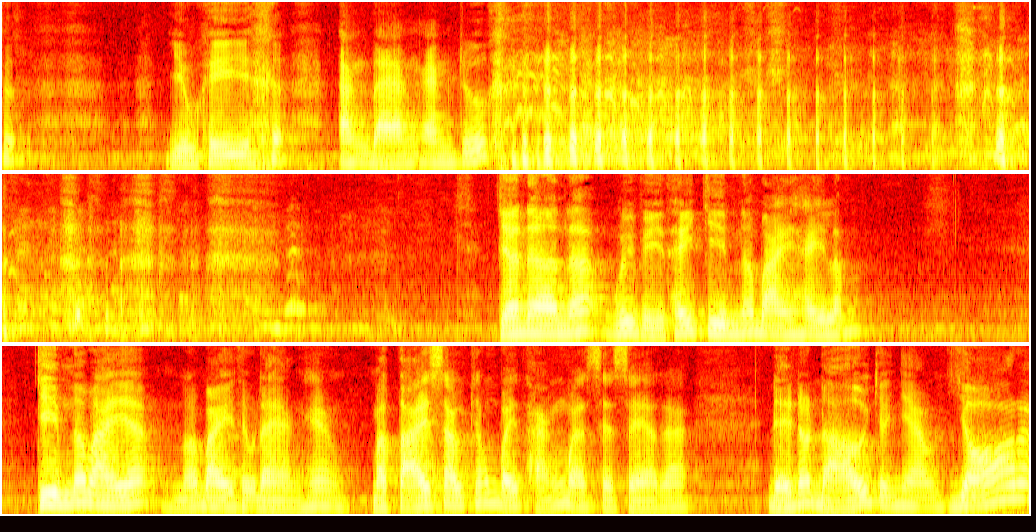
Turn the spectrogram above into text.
Nhiều khi ăn đạn, ăn trước. Cho nên á, quý vị thấy chim nó bay hay lắm. Chim nó bay á, nó bay theo đàn ha mà tại sao chứ không bay thẳng mà xè xè ra? Để nó đỡ cho nhau. Gió đó,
